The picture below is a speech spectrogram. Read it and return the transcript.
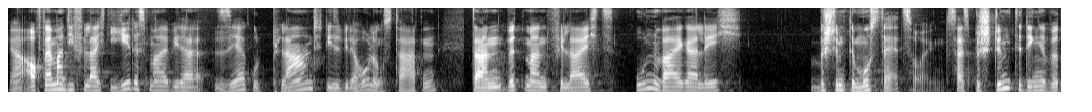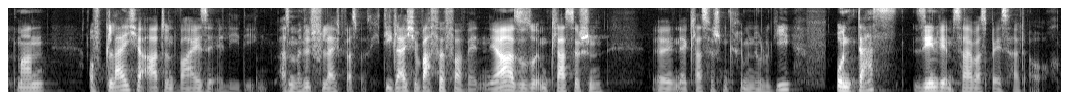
Ja, auch wenn man die vielleicht jedes Mal wieder sehr gut plant, diese Wiederholungstaten, dann wird man vielleicht unweigerlich bestimmte Muster erzeugen. Das heißt, bestimmte Dinge wird man auf gleiche Art und Weise erledigen. Also man wird vielleicht, was weiß ich, die gleiche Waffe verwenden, ja, also so im klassischen äh, in der klassischen Kriminologie. Und das sehen wir im Cyberspace halt auch.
